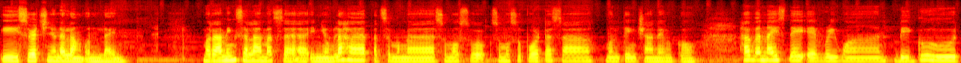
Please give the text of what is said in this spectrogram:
i-search niyo na lang online. Maraming salamat sa inyong lahat at sa mga sumusu- sumusuporta sa munting channel ko. Have a nice day everyone. Be good.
